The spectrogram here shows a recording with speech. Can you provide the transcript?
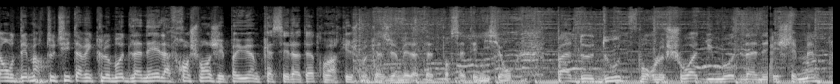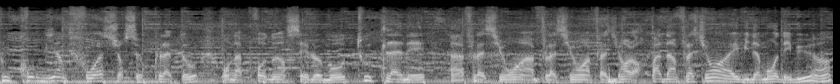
on démarre tout de suite avec le mot de l'année. Là, franchement, j'ai pas eu à me casser la tête. Remarquez, je me casse jamais la tête pour cette émission. Pas de doute pour le choix du mot de l'année. Je sais même plus combien de fois sur ce plateau on a prononcé le mot toute l'année. Inflation, inflation, inflation. Alors pas d'inflation, hein, évidemment au début. Hein.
